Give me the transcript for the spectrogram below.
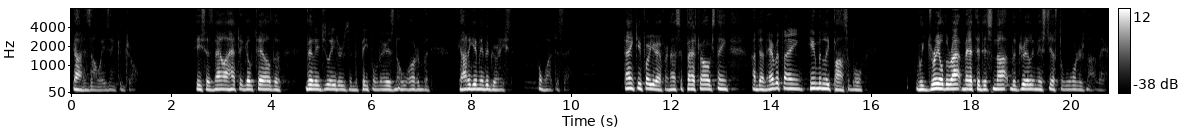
God is always in control. He says, Now I have to go tell the village leaders and the people there is no water, but God to give me the grace for what to say. Thank you for your effort. And I said, Pastor Augustine, I've done everything humanly possible. We drilled the right method. It's not the drilling, it's just the water's not there.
